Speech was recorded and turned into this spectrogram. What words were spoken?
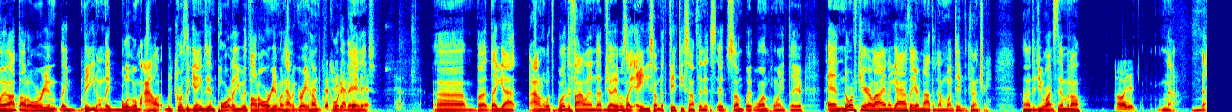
Well, I thought Oregon they beat them. They blew them out because the game's in Portland. You would have thought Oregon would have a great home That's- court I advantage. Um, but they got I don't know what the, what the final end up, Joe. It was like eighty something to fifty something. It's it's some at one point there. And North Carolina guys, they are not the number one team in the country. Uh, did you watch them at all? No, I didn't. No, no.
